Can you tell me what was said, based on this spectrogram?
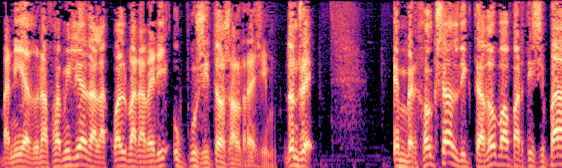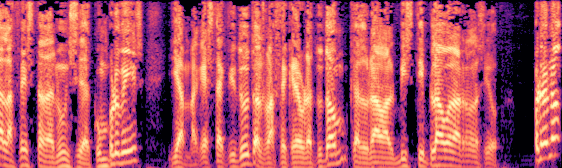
venia d'una família de la qual van haver-hi opositors al règim. Doncs bé, Enver Hoxha, el dictador, va participar a la festa d'anunci de compromís i amb aquesta actitud els va fer creure a tothom que donava el vistiplau a la relació. Però no!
